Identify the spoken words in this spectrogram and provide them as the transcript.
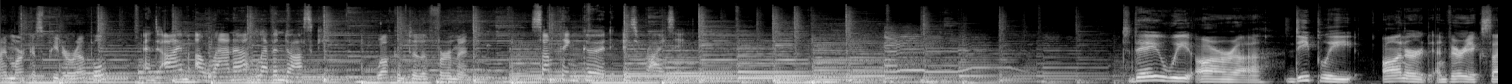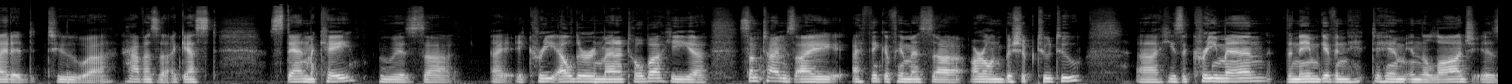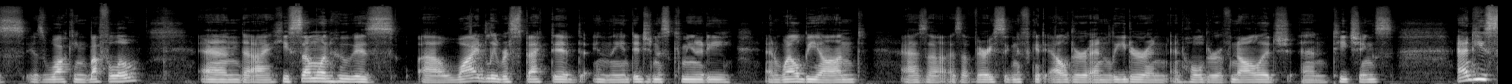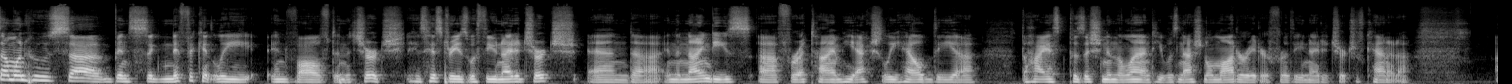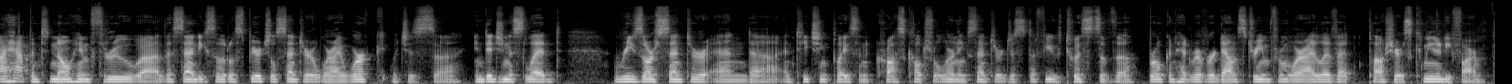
I'm Marcus Peter Rempel. And I'm Alana Lewandowski. Welcome to the Ferment. Something good is rising. Today we are uh, deeply honored and very excited to uh, have as a guest Stan McKay, who is uh, a, a, Cree elder in Manitoba. He uh, sometimes I I think of him as uh, our own Bishop Tutu. Uh, he's a Cree man. The name given to him in the lodge is is Walking Buffalo, and uh, he's someone who is uh, widely respected in the Indigenous community and well beyond as a as a very significant elder and leader and, and holder of knowledge and teachings. And he's someone who's uh, been significantly involved in the church. His history is with the United Church, and uh, in the 90s, uh, for a time, he actually held the uh, the highest position in the land. He was national moderator for the United Church of Canada. I happen to know him through uh, the Sandy Saulteaux Spiritual Center, where I work, which is uh, Indigenous led resource center and uh, and teaching place and cross cultural learning center, just a few twists of the Brokenhead River downstream from where I live at Plowshares Community Farm.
